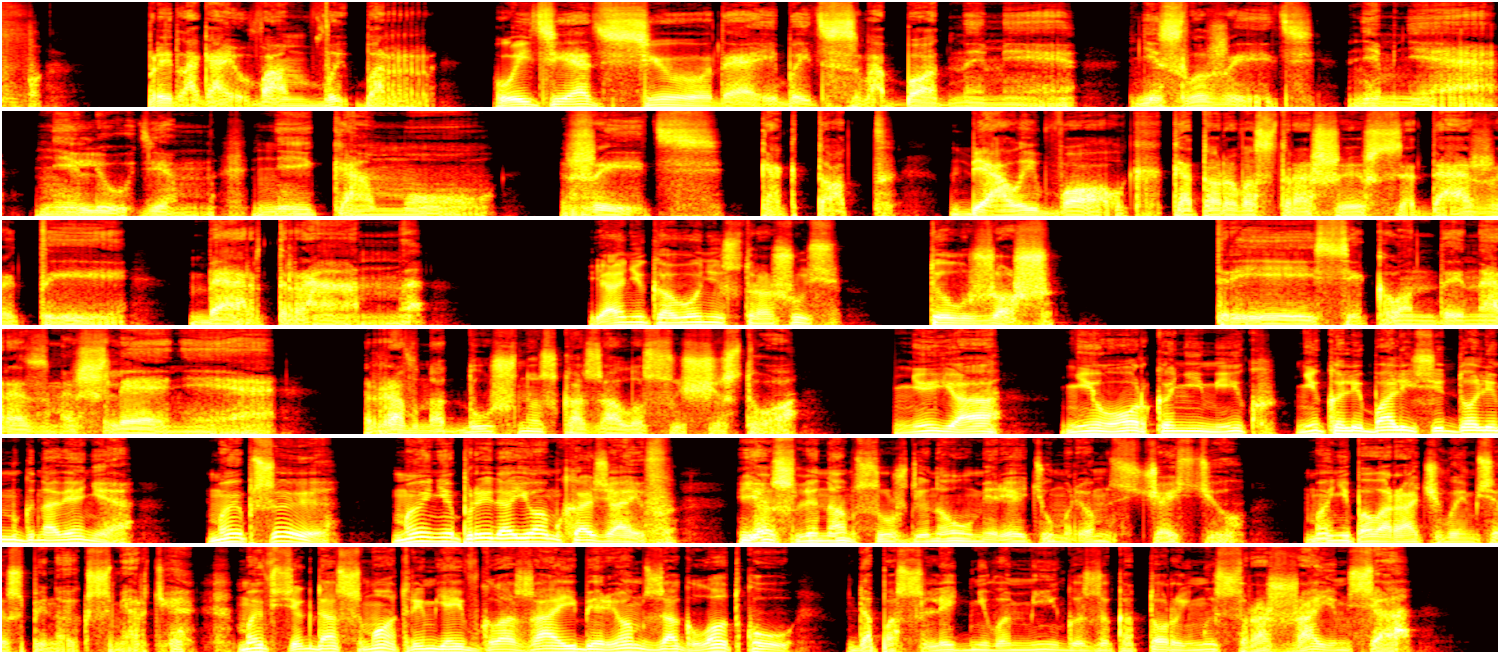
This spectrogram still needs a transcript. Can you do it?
Предлагаю вам выбор — уйти отсюда и быть свободными, не служить ни мне, ни людям, никому, жить, как тот белый волк, которого страшишься даже ты, Бертран». «Я никого не страшусь. Ты лжешь». «Три секунды на размышление», — равнодушно сказала существо. «Не я, ни орка, ни миг не колебались и доли мгновения. Мы псы, мы не предаем хозяев. Если нам суждено умереть, умрем с честью. Мы не поворачиваемся спиной к смерти. Мы всегда смотрим ей в глаза и берем за глотку до последнего мига, за который мы сражаемся.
